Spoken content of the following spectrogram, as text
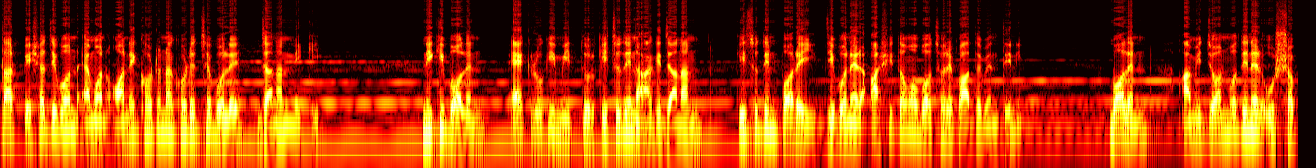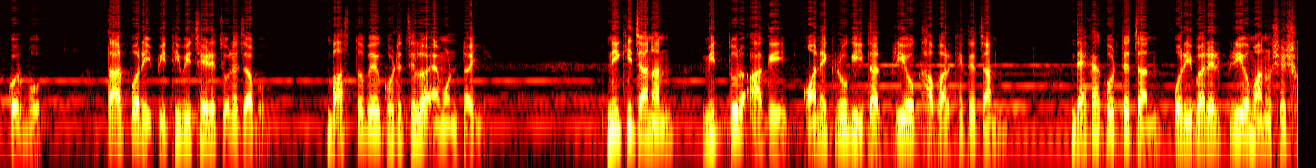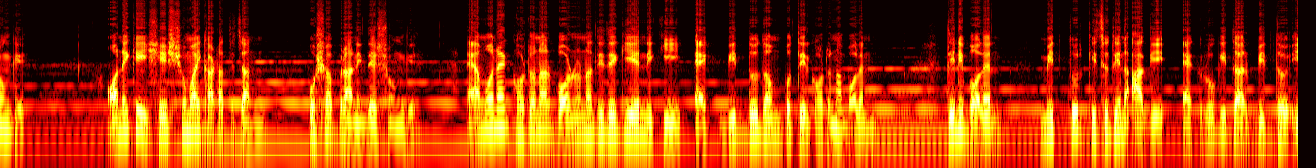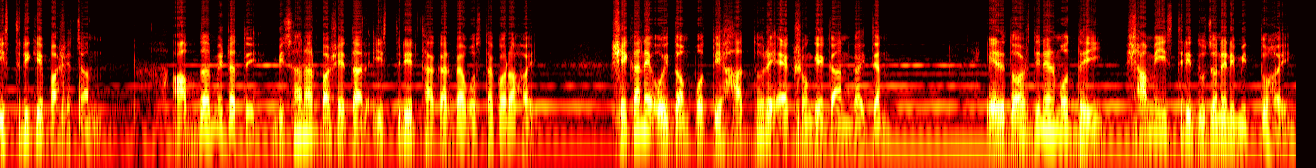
তার পেশা জীবন এমন অনেক ঘটনা ঘটেছে বলে জানান নিকি। নিকি বলেন, এক রোগী মৃত্যুর কিছুদিন আগে জানান, কিছুদিন পরেই জীবনের আশিতম বছরে পা দেবেন তিনি। বলেন, আমি জন্মদিনের উৎসব করব তারপরেই পৃথিবী ছেড়ে চলে যাব। বাস্তবেও ঘটেছিল এমনটাই। নিকি জানান, মৃত্যুর আগে অনেক রোগী তার প্রিয় খাবার খেতে চান। দেখা করতে চান পরিবারের প্রিয় মানুষের সঙ্গে। অনেকেই শেষ সময় কাটাতে চান পোষা প্রাণীদের সঙ্গে। এমন এক ঘটনার বর্ণনা দিতে গিয়ে নিকি এক বৃদ্ধ দম্পতির ঘটনা বলেন। তিনি বলেন, মৃত্যুর কিছুদিন আগে এক রোগী তার বৃদ্ধ স্ত্রীকে পাশে চান। আবদার মেটাতে বিছানার পাশে তার স্ত্রীর থাকার ব্যবস্থা করা হয়। সেখানে ওই দম্পতি হাত ধরে একসঙ্গে গান গাইতেন। এর দশ দিনের মধ্যেই স্বামী স্ত্রী দুজনেরই মৃত্যু হয়।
